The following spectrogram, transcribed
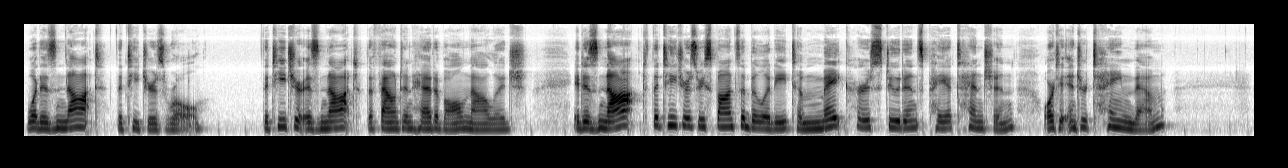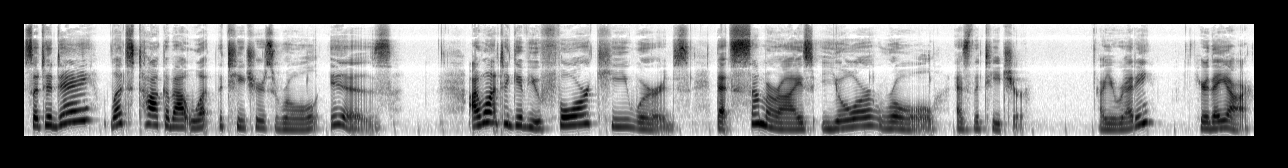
what is not the teacher's role. The teacher is not the fountainhead of all knowledge. It is not the teacher's responsibility to make her students pay attention or to entertain them. So today, let's talk about what the teacher's role is. I want to give you four key words that summarize your role as the teacher. Are you ready? Here they are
